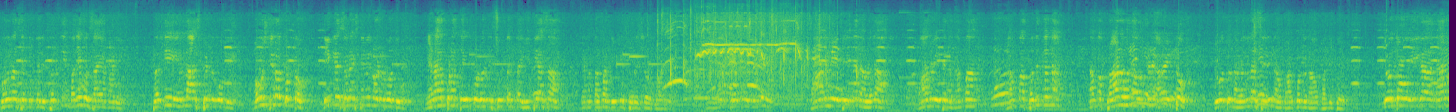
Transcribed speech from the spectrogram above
ಕೊರೋನಾ ಸಂದರ್ಭದಲ್ಲಿ ಪ್ರತಿ ಮನೆಗೂ ಸಹಾಯ ಮಾಡಿ, ಪ್ರತಿ ಎಲ್ಲ ಹಾಸ್ಪಿಟಲ್ಗೆ ಹೋಗಿ ಔಷಧಿಗಳು ಕೊಟ್ಟು, ಡಿ ಕೆ ಸುರೇಶ್ ಟಿವಿ ನೋಡಿರ್ಬೋದು, ಹೆಣ ಕೂಡ ತೆಗೆದುಕೊಂಡು ಹೋಗಿ ಇತಿಹಾಸ ನನ್ನ ತಮ್ಮ ಡಿ ಕೆ ಸುರೇಶ್ ಅವರು ಮಾಡಿದ್ರು. ಮಾನವೀಯತೆಯಿಂದ ನಾವೆಲ್ಲ, ಮಾನವೀಯತೆಯಿಂದ ನಮ್ಮ ನಮ್ಮ ಬದುಕನ್ನ, ನಮ್ಮ ಪ್ರಾಣವನ್ನು ಅವರ ಕಡೆ ಹಣ ಇಟ್ಟು ಇವತ್ತು ನಾವೆಲ್ಲ ಸೇರಿ ನಾವು ಮಾಡ್ಕೊಂಡು ನಾವು ಬಂದಿದ್ದೇವೆ. ಇವತ್ತು ಈಗ ನಾನು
